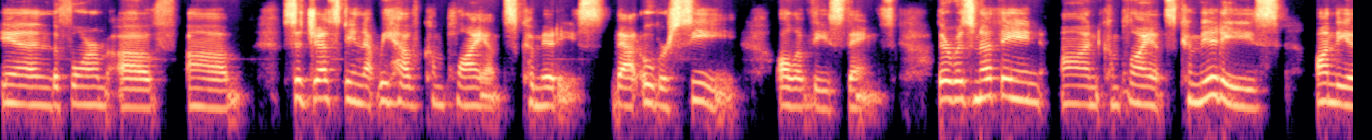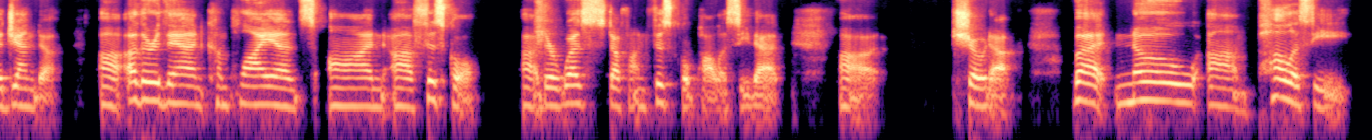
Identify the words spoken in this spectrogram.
in the form of um, suggesting that we have compliance committees that oversee all of these things. There was nothing on compliance committees on the agenda uh, other than compliance on uh, fiscal. Uh, there was stuff on fiscal policy that uh, showed up, but no um, policy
